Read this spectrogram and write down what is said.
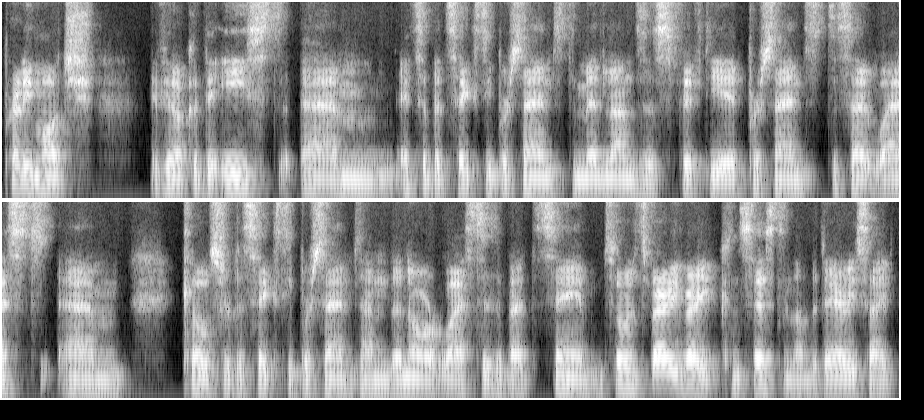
pretty much, if you look at the east, um, it's about sixty percent. The Midlands is fifty eight percent. The southwest, um, closer to sixty percent, and the northwest is about the same. So it's very very consistent on the dairy side.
